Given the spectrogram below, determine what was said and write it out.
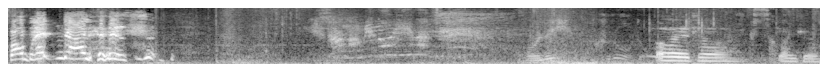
Warum brennt denn da alles? Hol dich. Alter, danke.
